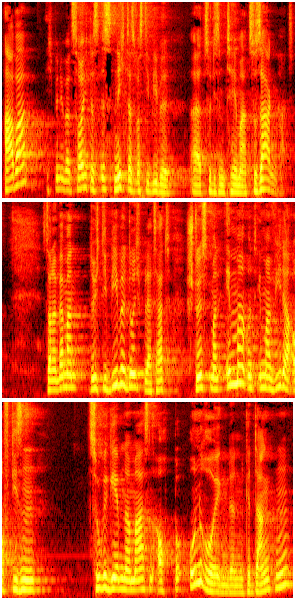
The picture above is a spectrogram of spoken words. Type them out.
aber ich bin überzeugt, das ist nicht das, was die Bibel äh, zu diesem Thema zu sagen hat. Sondern wenn man durch die Bibel durchblättert, stößt man immer und immer wieder auf diesen zugegebenermaßen auch beunruhigenden Gedanken,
